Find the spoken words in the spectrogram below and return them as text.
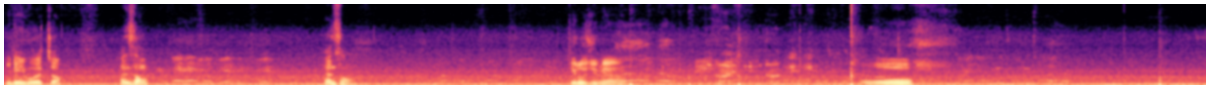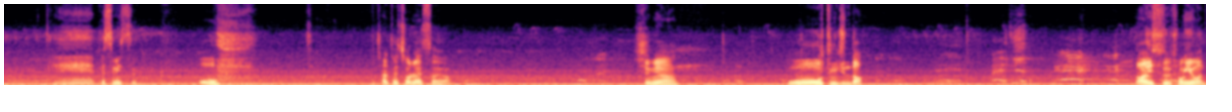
이름이 뭐였죠? 현성? 현성. 뒤로 주면 오. 패스미스. 오. 잘 대처를 했어요. 주면 오 등진다. 나이스 정희원.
